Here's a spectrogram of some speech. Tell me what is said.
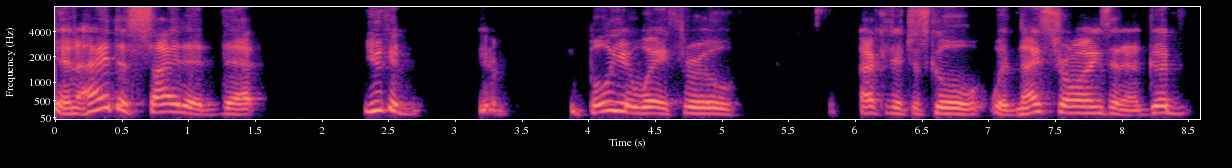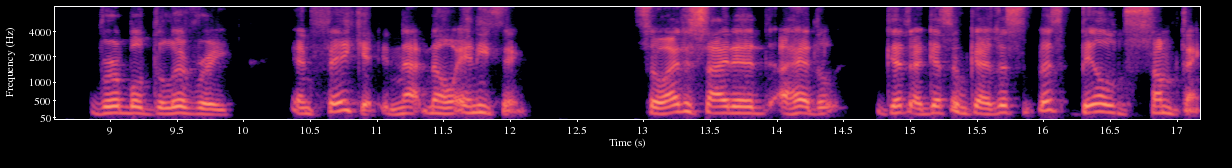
And I decided that you could, you know, bull your way through architecture school with nice drawings and a good verbal delivery and fake it and not know anything. So I decided I had to get, I get some guys, let's, let's build something.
